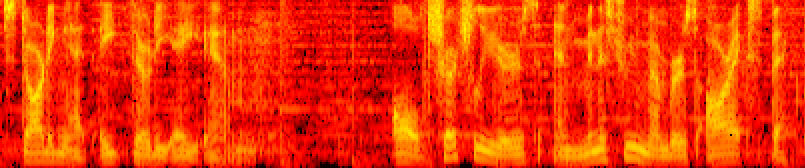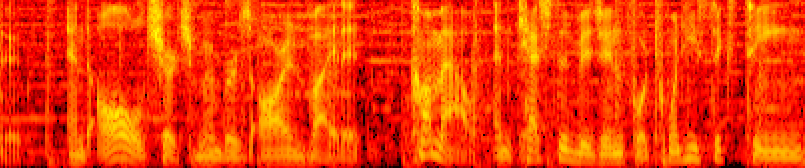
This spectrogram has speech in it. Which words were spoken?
starting at 8:30 a.m. All church leaders and ministry members are expected, and all church members are invited. Come out and catch the vision for 2016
